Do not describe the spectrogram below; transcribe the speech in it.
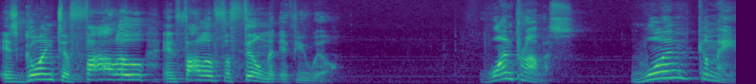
is going to follow and follow fulfillment, if you will. One promise, one command.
